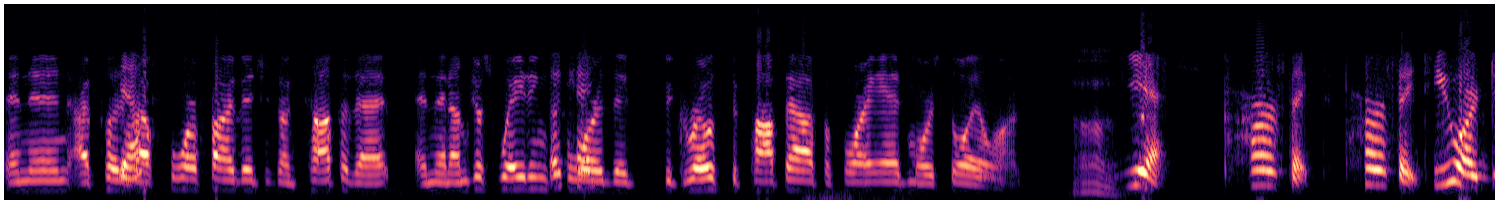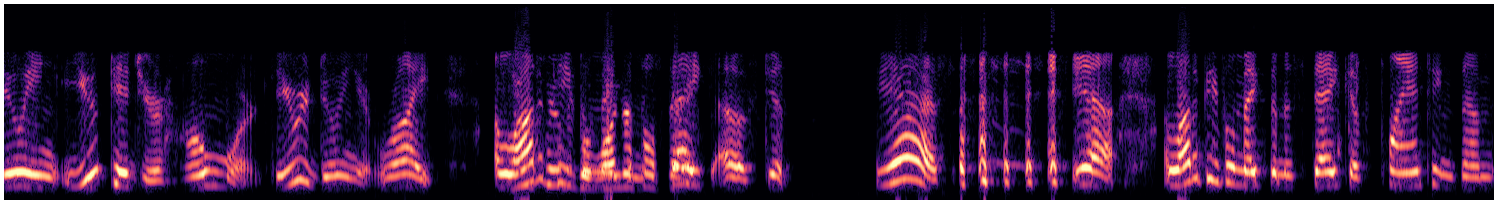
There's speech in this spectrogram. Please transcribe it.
and then I put Yeah. about four or five inches on top of that, and then I'm just waiting Okay. for the the growth to pop out before I add more soil on. Oh, Yes, perfect, perfect. You are doing. You did your homework. You were doing it right. A lot of YouTube is people a make the wonderful thing. mistake of just. Yes, yeah. A lot of people make the mistake of planting them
